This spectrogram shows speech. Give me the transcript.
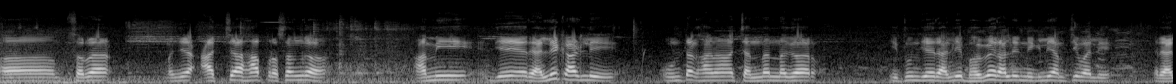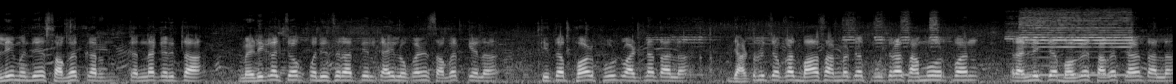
सर्व म्हणजे आजचा हा प्रसंग आम्ही जे रॅली काढली उंटखाना चंदननगर इथून जे रॅली भव्य रॅली निघली आमचीवाली रॅलीमध्ये स्वागत कर करण्याकरिता मेडिकल चौक परिसरातील काही लोकांनी स्वागत केलं. तिथं फळ फ्रूट वाटण्यात आलं. झाटोली चौकात बाबासाहेब आंबेडकर पुतळ्यासमोर पण रॅलीचं भव्य स्वागत करण्यात आलं.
